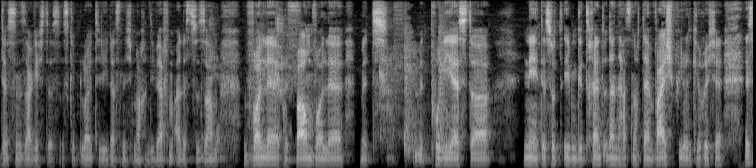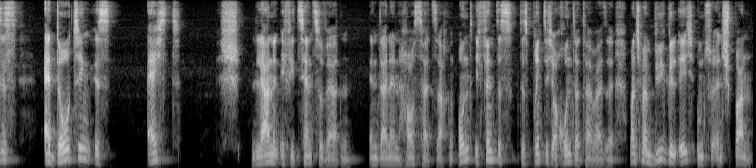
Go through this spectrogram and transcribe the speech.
Deswegen sage ich das. Es gibt Leute, die das nicht machen. Die werfen alles zusammen. Okay. Wolle Krass. mit Baumwolle, mit, mit Polyester. Nee, das wird eben getrennt und dann hast du noch dein Weichspiel und Gerüche. Es ist, Adulting ist echt lernen, effizient zu werden in deinen Haushaltssachen. Und ich finde, das, das bringt dich auch runter teilweise. Manchmal bügel ich, um zu entspannen.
